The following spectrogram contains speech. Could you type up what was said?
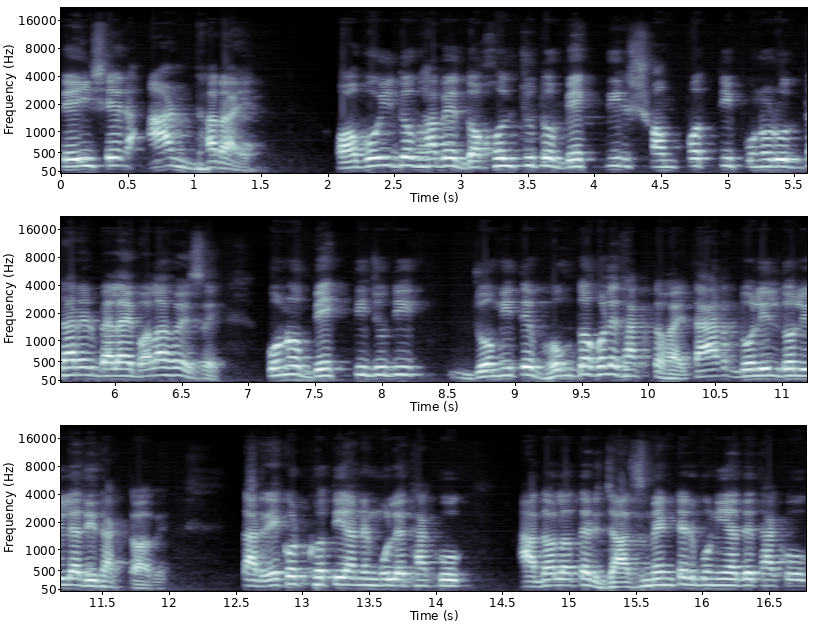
তেইশের আট ধারায় অবৈধভাবে দখলচ্যুত ব্যক্তির সম্পত্তি পুনরুদ্ধারের বেলায় বলা হয়েছে কোনো ব্যক্তি যদি জমিতে ভোগ দখলে থাকতে হয়, তার দলিল দলিলাদি থাকতে হবে। তার রেকর্ড খতিয়ানের মূলে থাকুক, আদালতের জাজমেন্টের বুনিয়াদে থাকুক,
